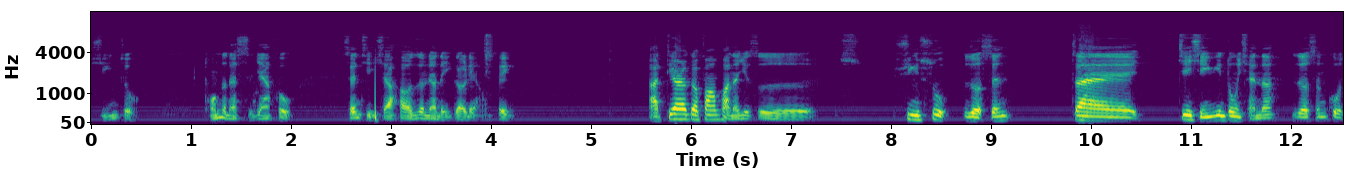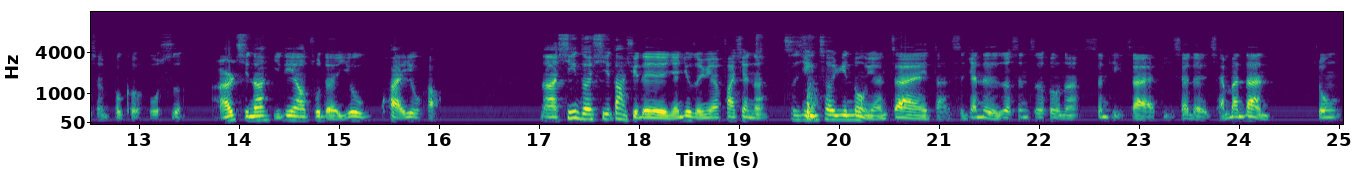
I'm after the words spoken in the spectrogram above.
行走同等的时间后，身体消耗热量的一个两倍。啊，第二个方法呢，就是迅速热身，在进行运动前呢，热身过程不可忽视，而且呢，一定要做的又快又好。那新泽西大学的研究人员发现呢，自行车运动员在短时间的热身之后呢，身体在比赛的前半段中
